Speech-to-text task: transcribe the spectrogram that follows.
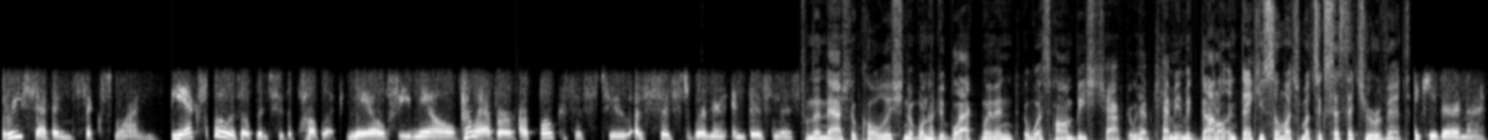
3761. The expo is open to the public, male, female. However, our focus is to assist women in business. From the National Coalition of 100 Black Women, the West Palm Beach chapter, we have Tammy McDonald. And thank you so much. Much success at your event. Thank you very much.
